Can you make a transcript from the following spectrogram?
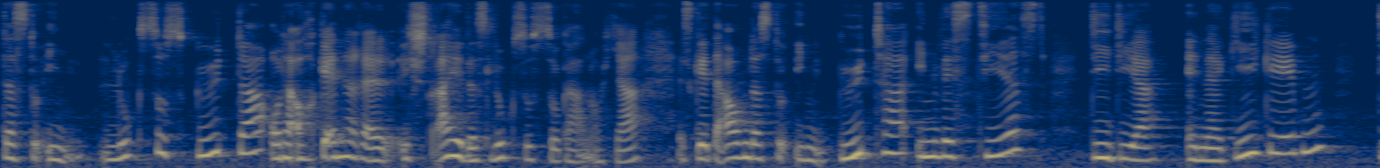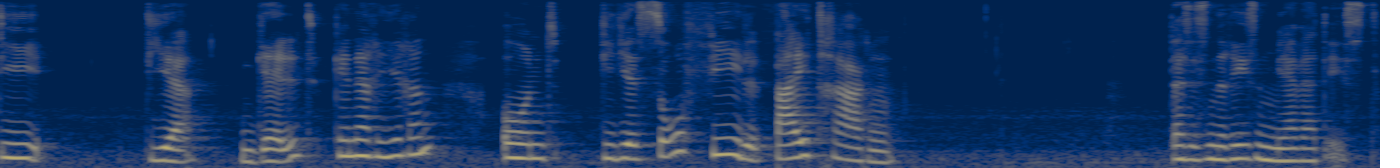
dass du in Luxusgüter oder auch generell, ich streiche das Luxus sogar noch, ja. Es geht darum, dass du in Güter investierst, die dir Energie geben, die dir Geld generieren und die dir so viel beitragen, dass es ein riesen Mehrwert ist.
